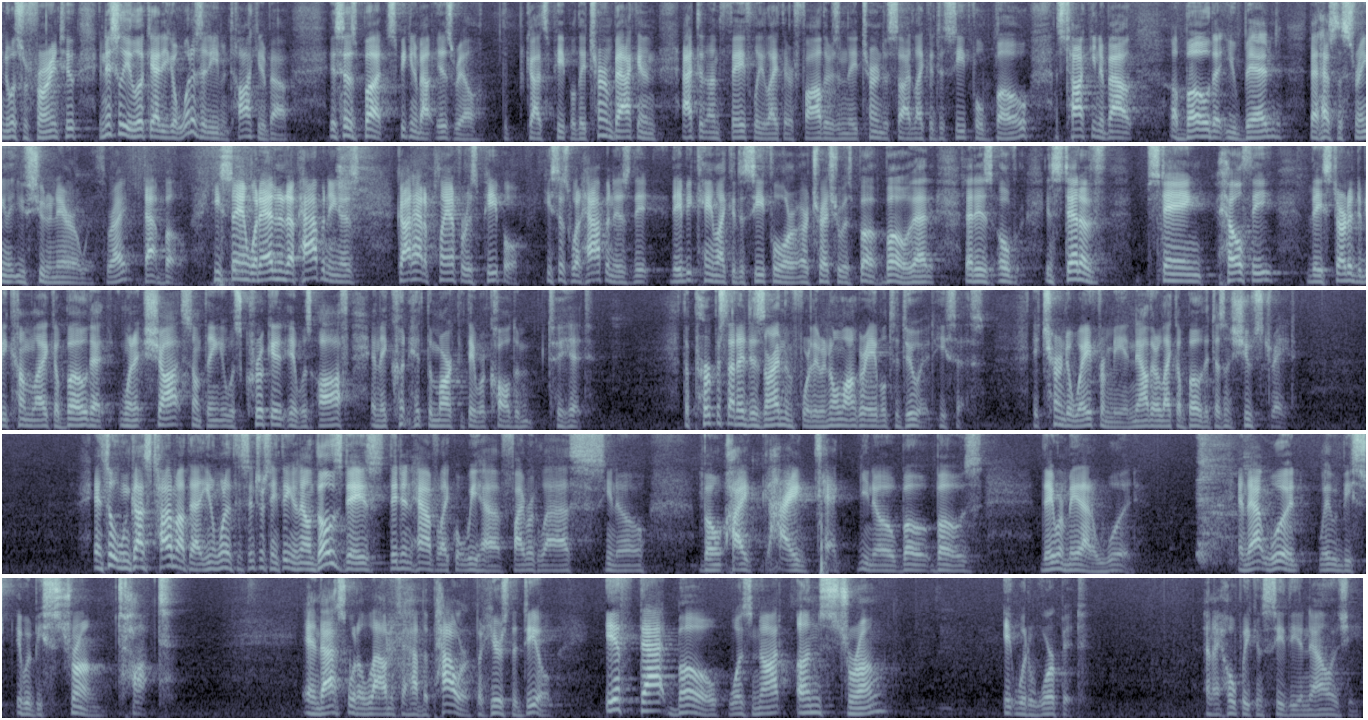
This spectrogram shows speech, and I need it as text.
You know what it's referring to? Initially, you look at it, you go, what is it even talking about? It says, but, speaking about Israel, God's people, they turned back and acted unfaithfully like their fathers, and they turned aside like a deceitful bow. It's talking about a bow that you bend that has the string that you shoot an arrow with, right? That bow. He's saying what ended up happening is God had a plan for his people. He says what happened is they, they became like a deceitful or, or treacherous bow, bow that, that is over. Instead of staying healthy, they started to become like a bow that when it shot something, it was crooked, it was off, and they couldn't hit the mark that they were called to, to hit. The purpose that I designed them for, they were no longer able to do it, he says. They turned away from me, and now they're like a bow that doesn't shoot straight. And so when God's talking about that, you know, one of this interesting things, now in those days, they didn't have like what we have, fiberglass, you know, bow, high, high tech, you know, bow, bows. They were made out of wood. And that wood, it would be, it would be strung, taut. And that's what allowed it to have the power. But here's the deal if that bow was not unstrung, it would warp it. And I hope we can see the analogy.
